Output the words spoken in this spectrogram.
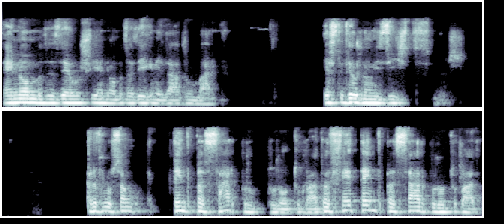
em nome de Deus e em nome da dignidade humana. Este Deus não existe, senhores. A revolução tem de passar por, por outro lado, a fé tem de passar por outro lado,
